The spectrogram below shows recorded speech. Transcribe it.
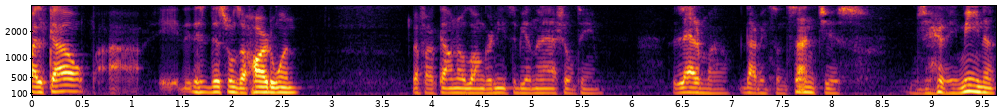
Falcao, uh, this this one's a hard one. But Falcao no longer needs to be on the national team. Lerma, Davinson Sanchez, Yerry Mina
